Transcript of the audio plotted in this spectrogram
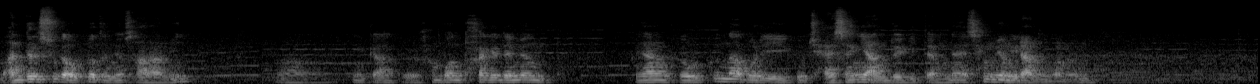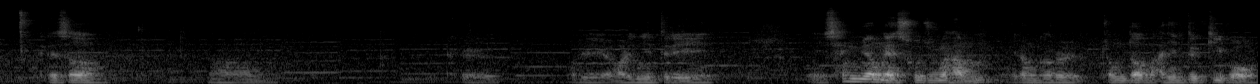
만들 수가 없거든요 사람이 어, 그러니까 그 한번 파괴되면 그냥 그걸로 끝나버리고 재생이 안 되기 때문에 생명이라는 거는. 그래서 어, 그 우리 어린이들이 이 생명의 소중함 이런 거를 좀 더 많이 느끼고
